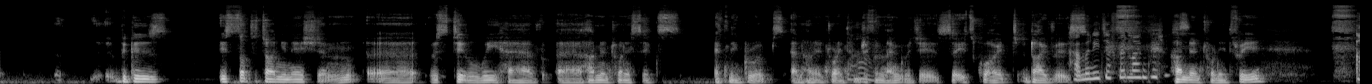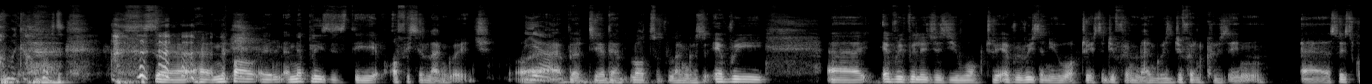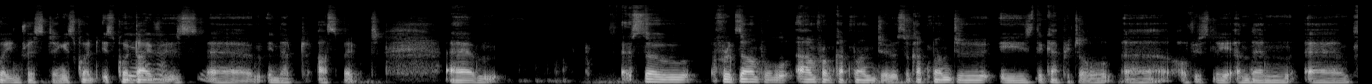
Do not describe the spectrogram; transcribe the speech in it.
because it's such a tiny nation, uh, still we have uh, 126 ethnic groups and 123 different languages. So it's quite diverse. How many different languages? 123. Oh my god! so uh, Nepal, uh, Nepalese is the official language. Uh, Yeah. But yeah, there are lots of languages. Every uh, every villages you walk to, every region you walk to, it's a different language, different cuisine. Uh, so it's quite interesting. It's quite it's quite Yeah. diverse um, in that aspect. Um, so, for example, I'm from Kathmandu. So Kathmandu is the capital, uh, obviously, and then um,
